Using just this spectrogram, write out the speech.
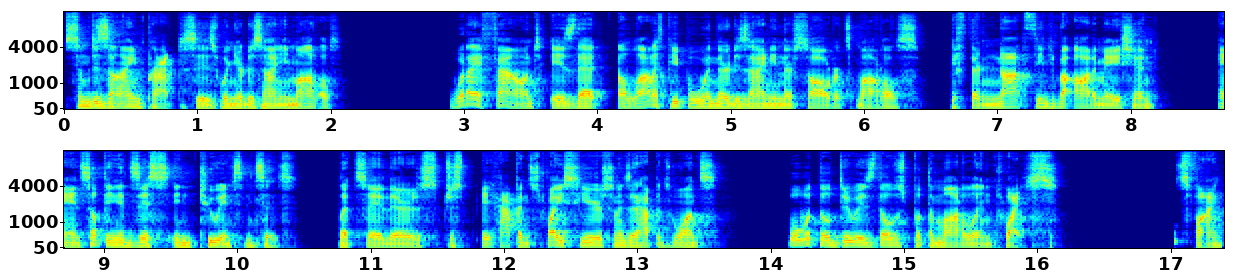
some design practices when you're designing models. What I found is that a lot of people, when they're designing their SOLIDWORKS models, if they're not thinking about automation and something exists in two instances, Let's say there's just, it happens twice here, sometimes it happens once. Well, what they'll do is they'll just put the model in twice. It's fine.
